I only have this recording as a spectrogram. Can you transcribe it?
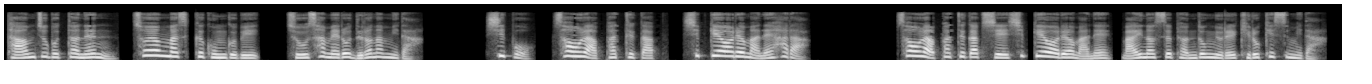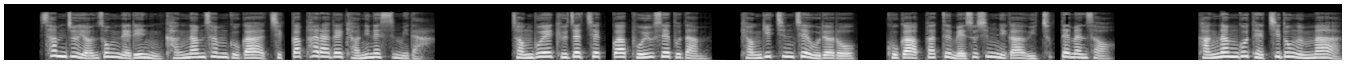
다음 주부터는 소형 마스크 공급이 주 3회로 늘어납니다. 15. 서울 아파트값 10개월여 만에 하락. 서울 아파트값이 10개월여 만에 마이너스 변동률을 기록했습니다. 3주 연속 내린 강남 3구가 집값 하락을 견인했습니다. 정부의 규제책과 보유세 부담, 경기 침체 우려로 고가 아파트 매수 심리가 위축되면서 강남구 대치동 음마,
